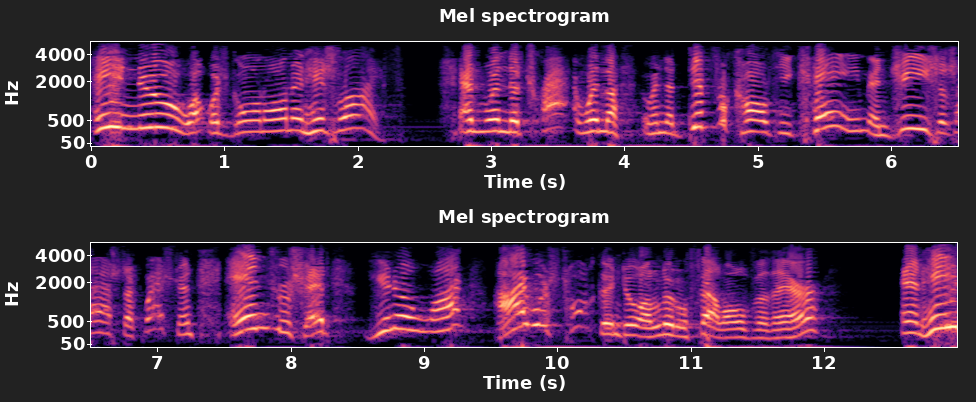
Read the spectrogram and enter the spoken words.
He knew what was going on in his life. And when the, tra- when the, when the difficulty came and Jesus asked a question, Andrew said, you know what? I was talking to a little fellow over there, and he,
